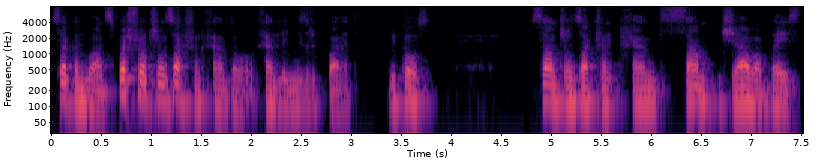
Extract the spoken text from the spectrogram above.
Second one, special transaction handle, handling is required because some transaction and some Java-based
